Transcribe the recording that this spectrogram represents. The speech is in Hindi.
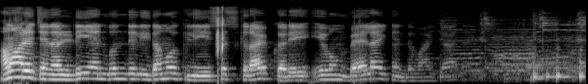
हमारे channel D N Bundeli Damoh के लिए सब्सक्राइब करें एवं बेल आइकन दबाएँ। ज़्यादा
